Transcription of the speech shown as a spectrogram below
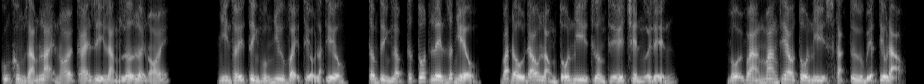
cũng không dám lại nói cái gì lẳng lơ lời nói. Nhìn thấy tình huống như vậy tiểu lạt tiêu, tâm tình lập tức tốt lên rất nhiều, bắt đầu đau lòng tony thương thế trên người đến. Vội vàng mang theo tony stark từ biệt tiêu đạo,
